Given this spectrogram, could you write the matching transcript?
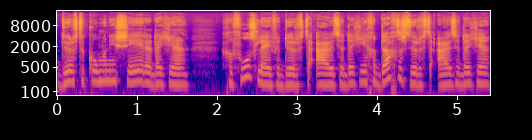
durft te communiceren, dat je gevoelsleven durft te uiten, dat je gedachten durft te uiten, dat je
